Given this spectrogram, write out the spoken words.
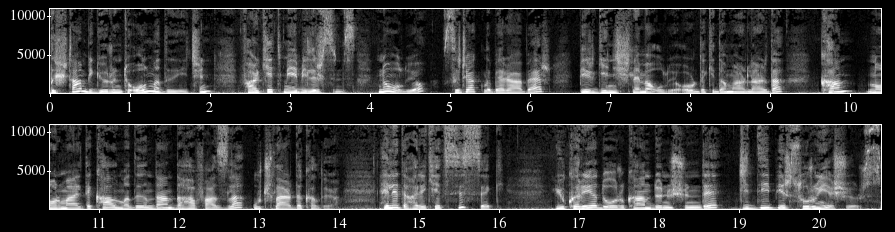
dıştan bir görüntü olmadığı için fark etmeyebilirsiniz. Ne oluyor? Sıcakla beraber bir genişleme oluyor oradaki damarlarda. Kan normalde kalmadığından daha fazla uçlarda kalıyor. Hele de hareketsizsek yukarıya doğru kan dönüşünde ciddi bir sorun yaşıyoruz.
